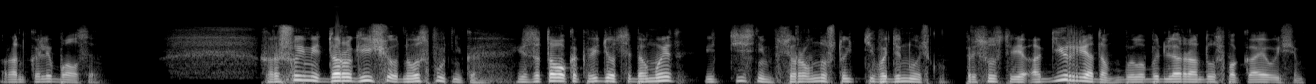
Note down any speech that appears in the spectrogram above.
Ран колебался. Хорошо иметь дороги еще одного спутника. Из-за того, как ведет себя Мэтт, идти с ним все равно, что идти в одиночку. Присутствие Агир рядом было бы для Ранда успокаивающим.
